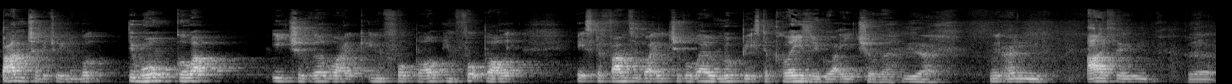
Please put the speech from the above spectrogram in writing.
banter between them, but they won't go at each other like in football. In football, it, it's the fans who got each other. Where in rugby, it's the players who got each other. Yeah. And I think that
